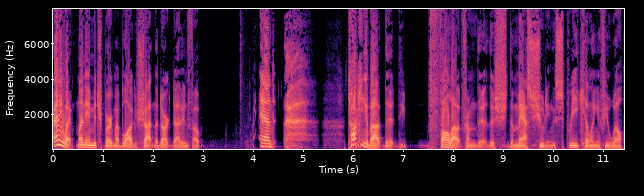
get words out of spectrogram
Anyway, my name is Mitch Berg. My blog is shotinthedark.info. And talking about the, the fallout from the the, sh- the mass shooting, the spree killing, if you will.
